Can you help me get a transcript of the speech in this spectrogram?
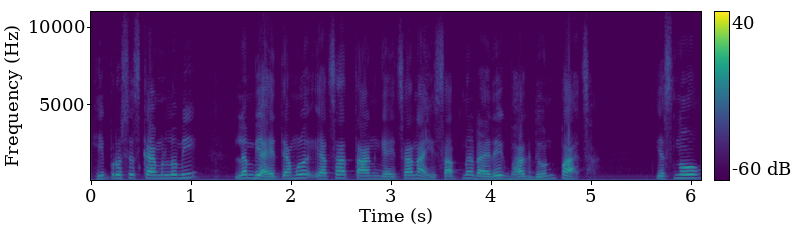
ही प्रोसेस काय म्हणलो मी? लंबी आहे. त्यामुळं याचा ताण घ्यायचा नाही. सातनं डायरेक्ट भाग देऊन पाहायचा. येस नो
